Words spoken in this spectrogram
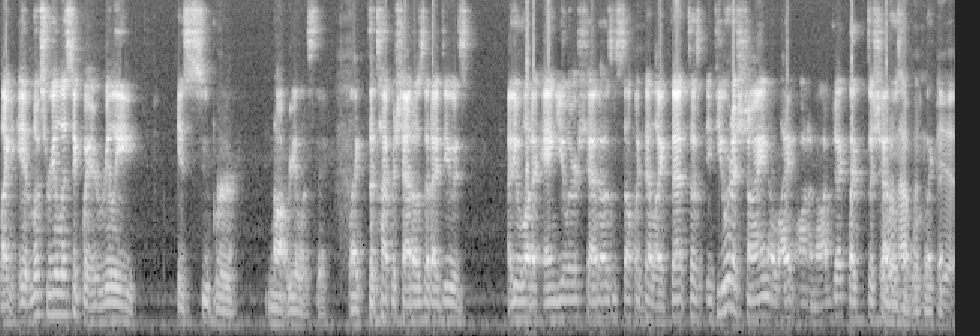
Like it looks realistic, but it really is super not realistic. Like the type of shadows that I do is I do a lot of angular shadows and stuff like that. Like that does if you were to shine a light on an object, like the shadows don't look like that Yeah.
